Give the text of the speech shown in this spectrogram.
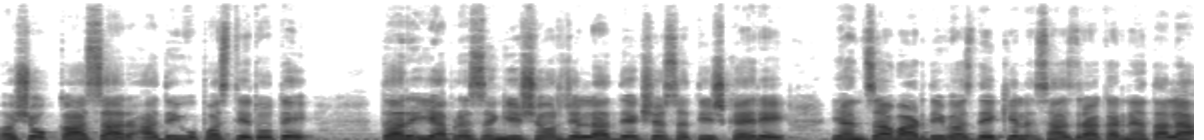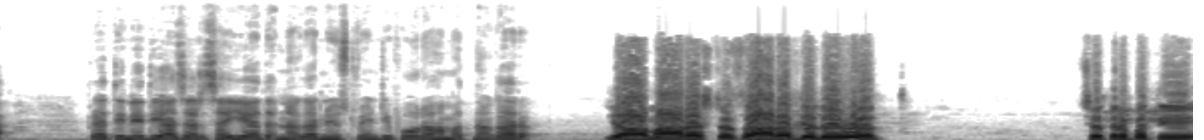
अशोक कासार आदी उपस्थित होते. तर याप्रसंगी शहर जिल्हाध्यक्ष सतीश खैरे यांचा वाढदिवस देखील साजरा करण्यात आला. प्रतिनिधी Azhar Sayyad Nagar news twenty four Ahmednagar. या महाराष्ट्राचं आराध्य दैवत छत्रपती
